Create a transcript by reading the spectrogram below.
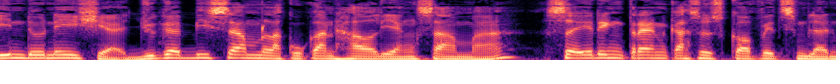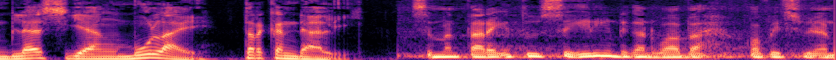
Indonesia juga bisa melakukan hal yang sama seiring tren kasus COVID-19 yang mulai terkendali. Sementara itu seiring dengan wabah COVID-19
